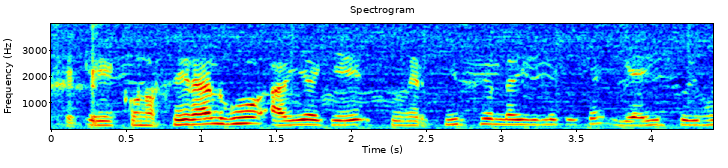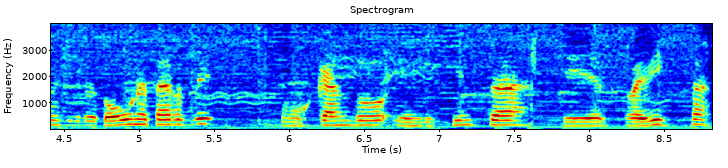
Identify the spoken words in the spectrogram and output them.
eh, conocer algo había que sumergirse en la biblioteca y ahí estuvimos toda una tarde buscando en distintas eh, revistas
